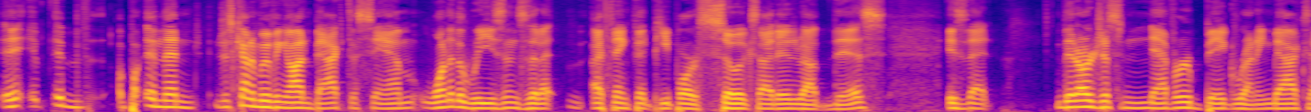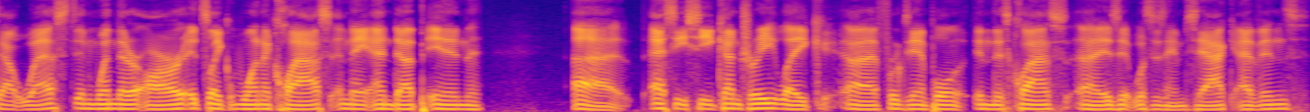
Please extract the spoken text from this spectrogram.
it- it- and then just kind of moving on back to Sam. One of the reasons that I, I think that people are so excited about this is that there are just never big running backs out west, and when there are, it's like one a class, and they end up in uh, SEC country. Like uh, for example, in this class, uh, is it what's his name? Zach Evans.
